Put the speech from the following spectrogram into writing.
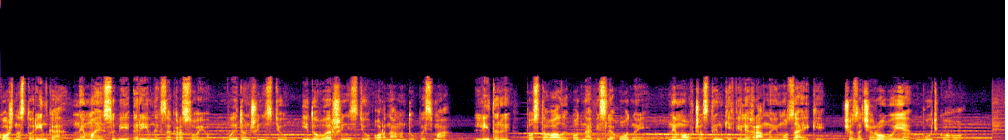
Кожна сторінка не має собі рівних за красою, витонченістю і довершеністю орнаменту письма. Літери поставали одна після одної, немов частинки філігранної мозаїки, що зачаровує будь-кого.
